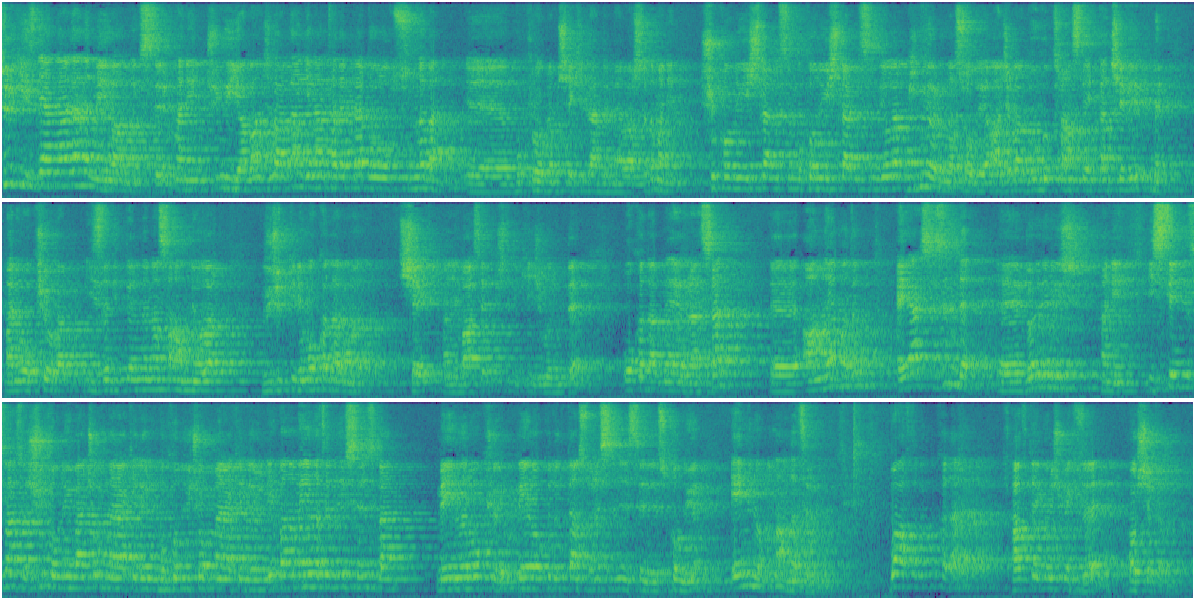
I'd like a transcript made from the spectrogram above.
Türk izleyenlerden de mail almak isterim. Hani çünkü yabancılardan gelen talepler doğrultusunda ben e, bu programı şekillendirmeye başladım. Hani şu konuyu işler misin, bu konuyu işler misin diyorlar. Bilmiyorum nasıl oluyor. Acaba Google Translate'ten çevirip mi hani okuyorlar, izlediklerinde nasıl anlıyorlar? Vücut dilimi o kadar mı şey, hani bahsetmiştim ikinci bölümde. O kadar mı evrensel? E, anlayamadım. Eğer sizin de e, böyle bir hani isteğiniz varsa şu konuyu ben çok merak ediyorum, bu konuyu çok merak ediyorum diye bana mail atabilirsiniz. Ben mailleri okuyorum. Mail okuduktan sonra sizin istediğiniz konuyu emin olun anlatırım. Bu haftalık bu kadar. Haftaya görüşmek üzere. Hoşçakalın.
